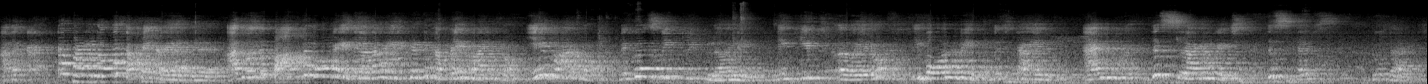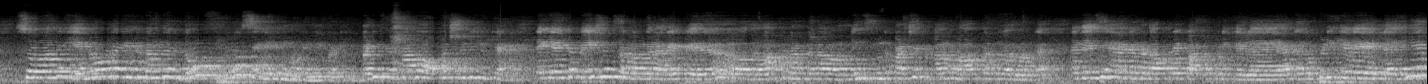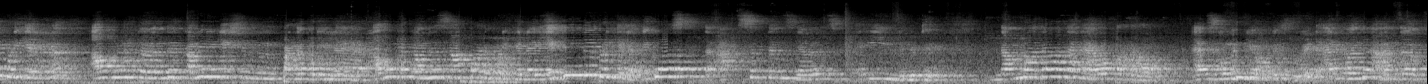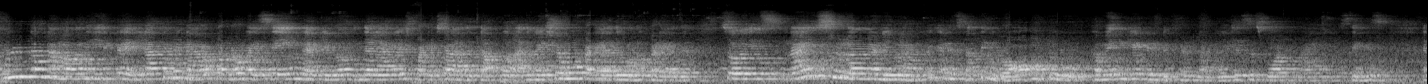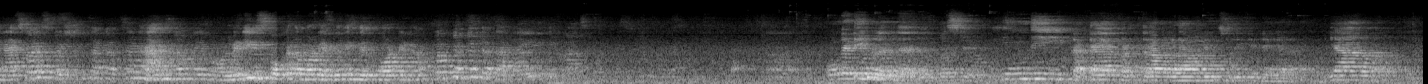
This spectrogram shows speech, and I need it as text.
அதை கரெக்டாக பண்ணினவங்க தப்பே கிடையாது. அது வந்து பார்க்குறவங்க இதில் தான் இருக்குன்னு நம்மளே மாறிக்கிறோம். ஏன் மாறணும்? Because we keep learning we keep you know evolving know time and this language this helps do that so வந்து என்னோட இது வந்து don't force anything on anybody. But if you have opportunity you என்கிட்ட பேஷன்ஸ் வருவாங்க நிறைய பேர். நார்த்ல means இங்கே படிச்சுட்டு இருக்காங்க வருவாங்க. அந்த இது எனக்கு அந்த டாக்டரை பார்க்க பிடிக்கல எனக்கு அங்கே பிடிக்கவே இல்லை. ஏன் பிடிக்கலன்னா அவங்களுக்கு வந்து கம்யூனிகேஷன் பண்ண முடியல. அவங்களுக்கு வந்து சாப்பாடு பிடிக்கல. எதுவுமே பிடிக்கல. Because the acceptance level is very limited நம்ம தான் அதை நேரோ பண்ணுறோம் as women we always do it and வந்து அந்த ஃபுல்லாக நம்ம வந்து இருக்கிற எல்லாத்தையுமே நேரோ பண்ணுறோம் by same that you know இந்த லாங்குவேஜ் படித்தா அது தப்பு. அது விஷயமும் கிடையாது ஒன்றும் கிடையாது. So it's nice to learn a new language and it's nothing wrong to communicate in different languages is what my thing is And as far as questions are concerned, hands down, they've already spoken about everything they thought enough. உங்க டீம்ல இருந்த question Hindi கட்டாயப்படுத்துறாங்களா அப்படின்னு சொல்லி கேட்டீங்க. Yeah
